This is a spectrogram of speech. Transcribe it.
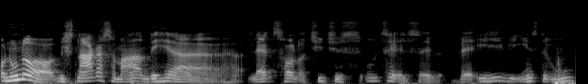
Og nu når vi snakker så meget om det her landshold og Chichis udtalelse hver evig eneste uge,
